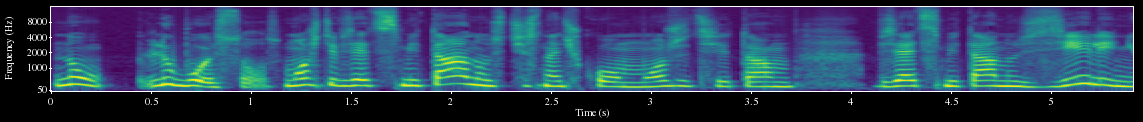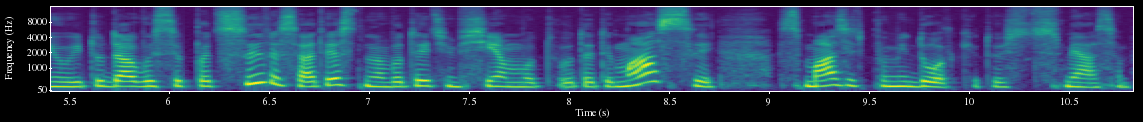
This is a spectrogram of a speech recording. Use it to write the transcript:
ну, любой соус. Можете взять сметану с чесночком, можете там взять сметану с зеленью и туда высыпать сыр, и, соответственно, вот этим всем, вот, вот этой массой смазать помидорки, то есть с мясом.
